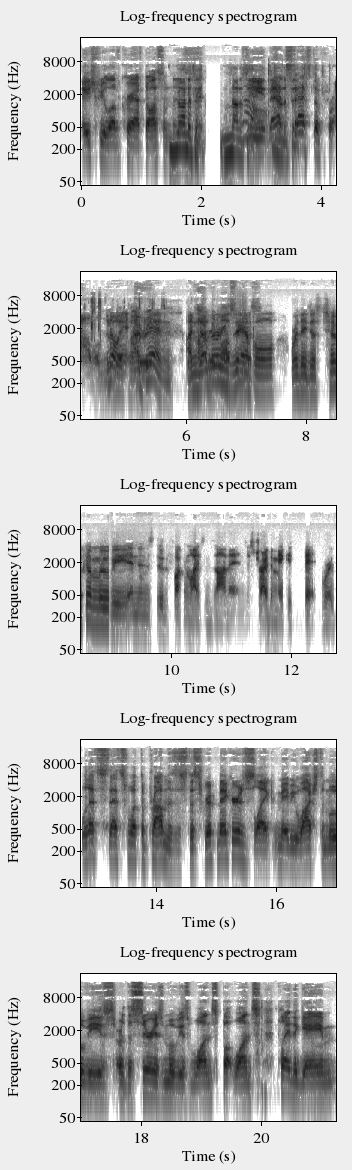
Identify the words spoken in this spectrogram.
H.P. Lovecraft, awesomeness. None of it. None of See, it. None that's of it. that's the problem. There's no, no, pirate. again, another pirate awesomeness. Where they just took a movie and then just threw the fucking license on it and just tried to make it fit. Where Well, that's that's what the problem is. is the script makers like maybe watch the movies or the series movies once, but once play the game,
